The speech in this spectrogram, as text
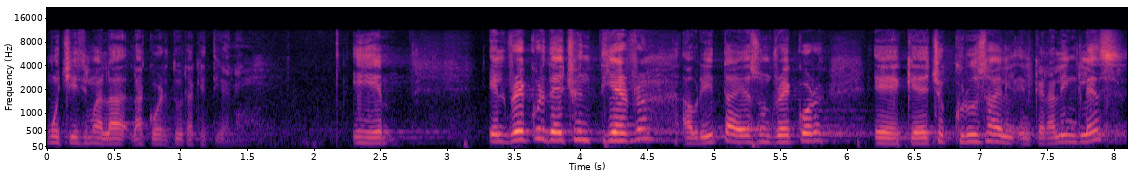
muchísimo la, la cobertura que tienen. Eh, el récord, de hecho, en tierra, ahorita es un récord eh, que de hecho cruza el, canal inglés.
